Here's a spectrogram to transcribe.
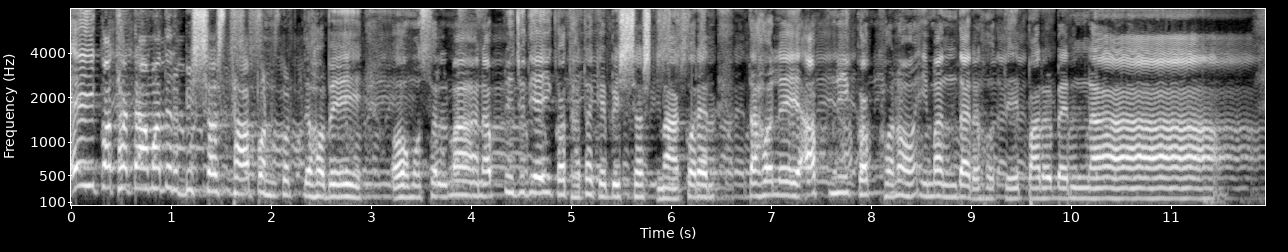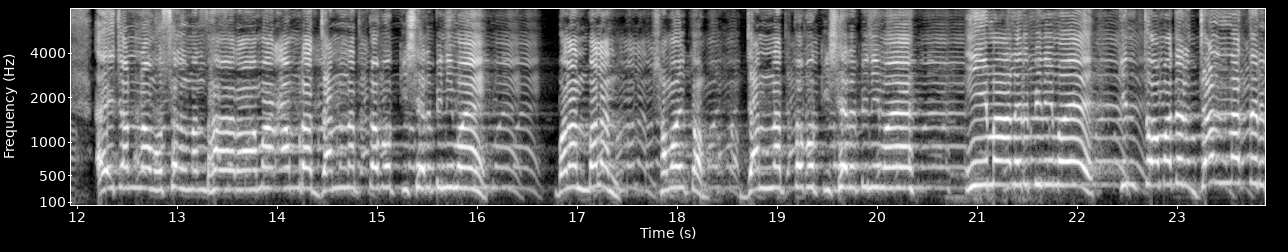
এই কথাটা আমাদের বিশ্বাস স্থাপন করতে হবে। ও মুসলমান, আপনি যদি এই কথাটাকে বিশ্বাস না করেন, তাহলে আপনি কখনো ইমানদার হতে পারবেন না। এই জন্য মুসলমান ভাইয়ারা, আমার আমরা জান্নাত পাবো কিসের বিনিময়ে? বলেন বলেন, সময় কম। জান্নাত পাবো কিসের বিনিময়ে? ইমানের বিনিময়ে। কিন্তু আমাদের জান্নাতের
